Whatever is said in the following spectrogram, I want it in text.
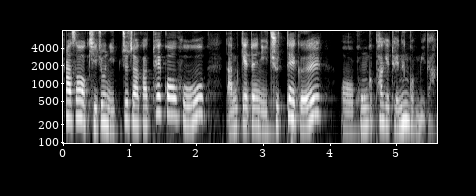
따라서 기존 입주자가 퇴거 후 남게 된 이 주택을 어, 공급하게 되는 겁니다.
